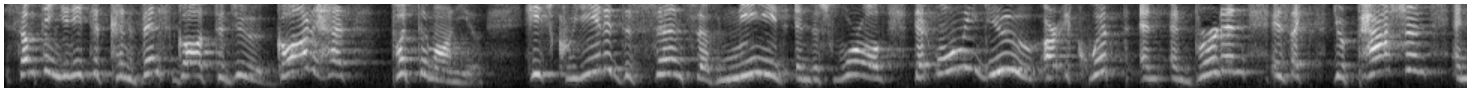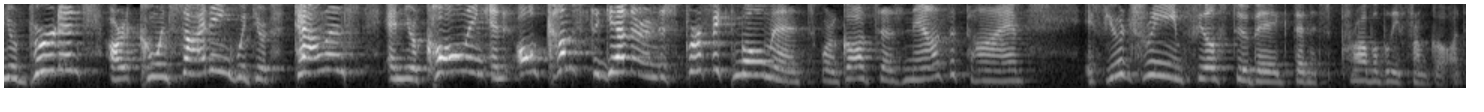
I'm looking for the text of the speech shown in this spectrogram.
something you need to convince God to do. God has put them on you. He's created the sense of need in this world that only you are equipped and, and burden is like your passion and your burden are coinciding with your talents and your calling, and it all comes together in this perfect moment where God says, Now's the time. If your dream feels too big, then it's probably from God.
